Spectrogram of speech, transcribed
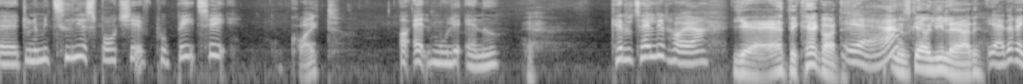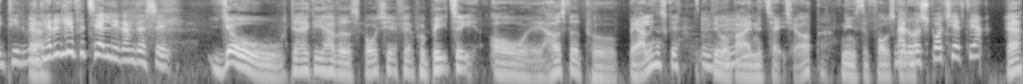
Du er nemlig tidligere sportschef på BT. Korrekt. Og alt muligt andet. Ja. Kan du tale lidt højere? Ja, det kan jeg godt. Ja. Nu skal jeg jo lige lære det. Ja, det er rigtigt. Men Ja. kan du ikke lige fortælle lidt om dig selv? Jo, det er rigtigt. Jeg har været sportschef her på BT, og øh, jeg har også været på Berlingske. Mm-hmm. Det var bare en etage op. Den eneste forskel... Var du også sportschef der? Ja.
